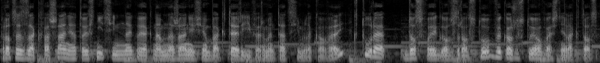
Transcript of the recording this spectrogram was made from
proces zakwaszania to jest nic innego jak namnażanie się bakterii fermentacji mlekowej, które do swojego wzrostu wykorzystują właśnie laktozę.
